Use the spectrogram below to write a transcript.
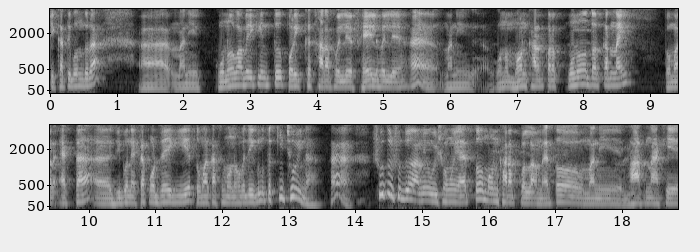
শিক্ষার্থী বন্ধুরা মানে কোনোভাবেই কিন্তু পরীক্ষা খারাপ হইলে ফেল হইলে হ্যাঁ মানে কোনো মন খারাপ করার কোনো দরকার নাই। তোমার একটা জীবনে একটা পর্যায়ে গিয়ে তোমার কাছে মনে হবে যে এগুলো তো কিছুই না হ্যাঁ। শুধু শুধু আমি ওই সময় এত মন খারাপ করলাম, এত মানে ভাত না খেয়ে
